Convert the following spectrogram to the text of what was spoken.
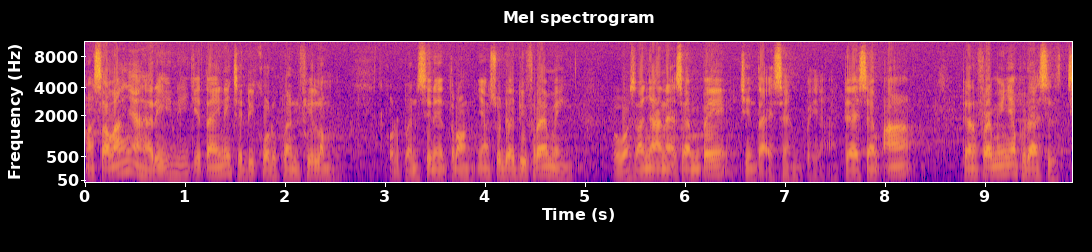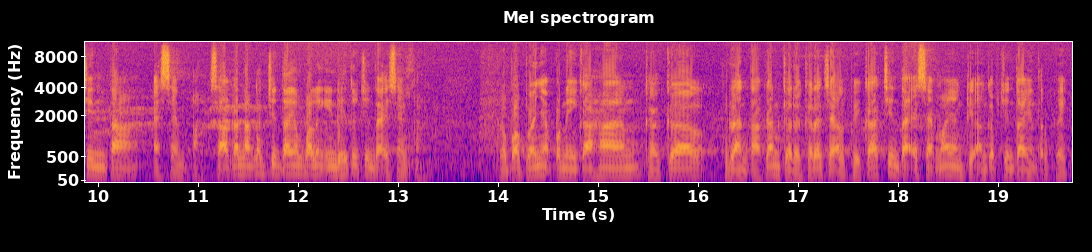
Masalahnya hari ini kita ini jadi korban film, korban sinetron yang sudah di framing bahwasanya anak SMP cinta SMP, ada SMA dan framingnya berhasil cinta SMA. Seakan-akan cinta yang paling indah itu cinta SMA. Berapa banyak pernikahan gagal berantakan gara-gara CLBK cinta SMA yang dianggap cinta yang terbaik.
